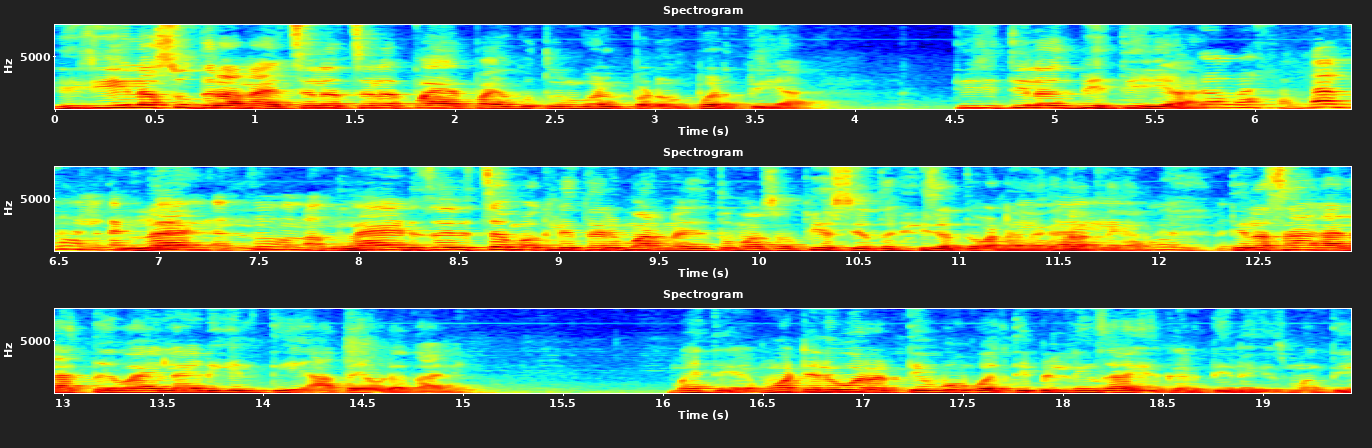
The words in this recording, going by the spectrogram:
ही जी हिला सुधरा नाही चलत चलत पायात पाय गुतून गोल पडून पडते या. तिची तिलाच भीती या ग बसा बाद झालं त्या करणं, चव नको. लाइट जरी चमकली तरी मरणाची तुम्हाला फेस येतो हिच्या तोंडाला मी घरातल्या घरात? तिला सांगायला लागतं बाई लाइट गेली ती आता एवढ्यात आली. माहिती आहे मोठ्याने ओरडते बोबलते बिल्डिंग जागे करते लगेच. मग ती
